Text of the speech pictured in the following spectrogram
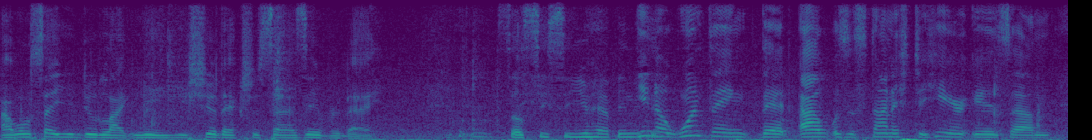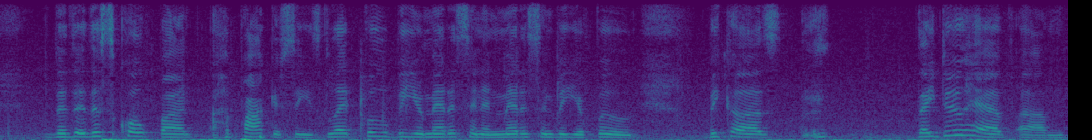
I won't say you do like me. You should exercise every day. So CC, you have anything? You know, one thing that I was astonished to hear is um, the, the, this quote by Hippocrates: "Let food be your medicine, and medicine be your food," because they do have um,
